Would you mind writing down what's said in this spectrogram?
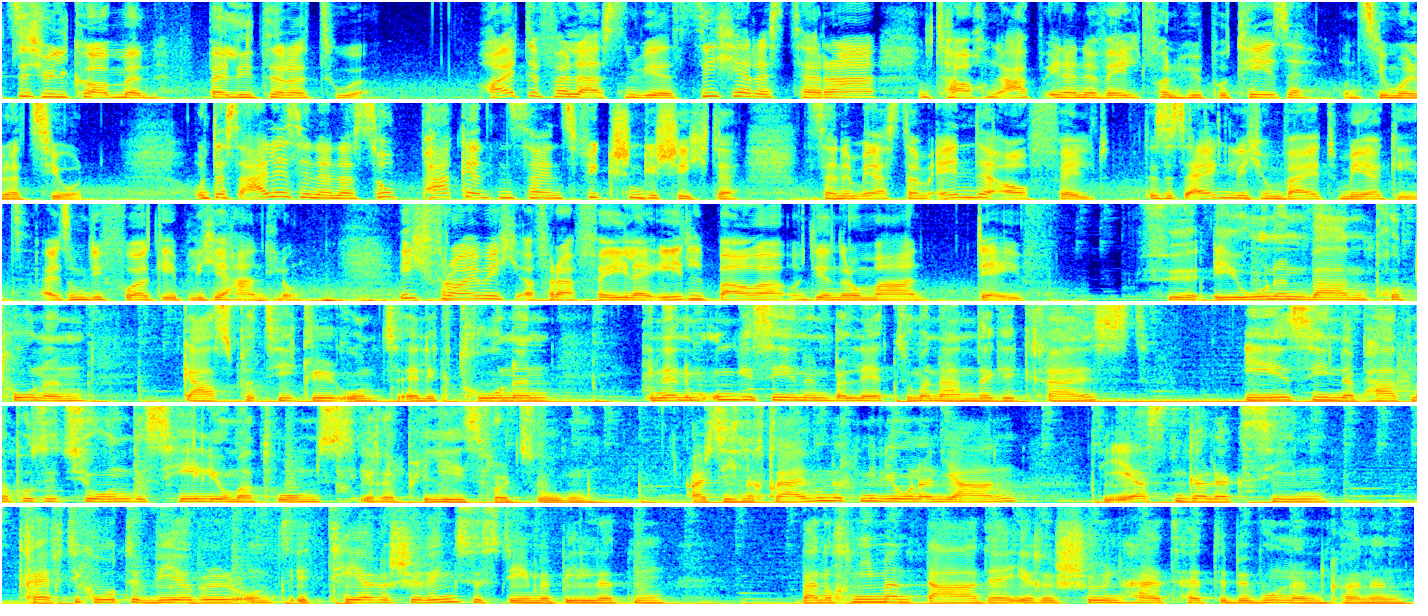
Herzlich willkommen bei Literatur. Heute verlassen wir sicheres Terrain und tauchen ab in eine Welt von Hypothese und Simulation. Und das alles in einer so packenden Science-Fiction-Geschichte, dass einem erst am Ende auffällt, dass es eigentlich um weit mehr geht als um die vorgebliche Handlung. Ich freue mich auf Raffaela Edelbauer und ihren Roman Dave. Für Äonen waren Protonen, Gaspartikel und Elektronen in einem ungesehenen Ballett umeinander gekreist, ehe sie in der Partnerposition des Heliumatoms ihre Pliés vollzogen. Als sich nach 300 Millionen Jahren die ersten Galaxien kräftig rote Wirbel und ätherische Ringsysteme bildeten, war noch niemand da, der ihre Schönheit hätte bewundern können.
